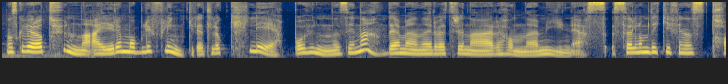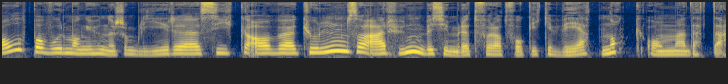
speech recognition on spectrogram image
Nå skal vi gjøre at hundeeiere må bli flinkere til å kle på hundene sine. Det mener veterinær Hanne Myrnes. Selv om det ikke finnes tall på hvor mange hunder som blir eh, syke av eh, kulden, så er hun bekymret for at folk ikke vet nok om dette.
